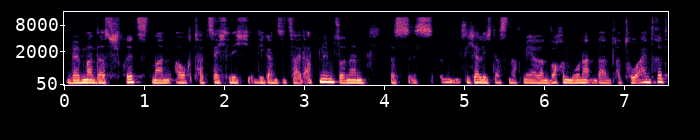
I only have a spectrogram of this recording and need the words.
wenn man das spritzt, man auch tatsächlich die ganze Zeit abnimmt, sondern das ist sicherlich, dass nach mehreren Wochen, Monaten da ein Plateau eintritt.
